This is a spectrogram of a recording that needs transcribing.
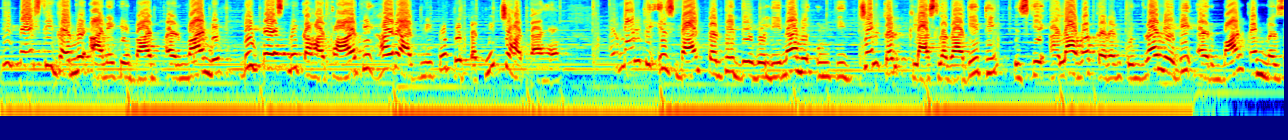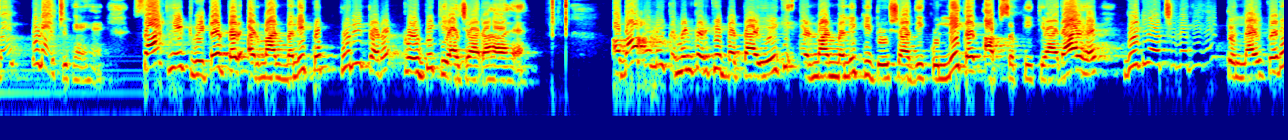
बिग बॉस के घर में आने के बाद अरमान ने बिग बॉस में कहा था कि हर आदमी को पत्नी चाहता है। अरमान की इस बात पर भी देवोलीना ने उनकी जमकर क्लास लगा दी थी। इसके अलावा करण कुंद्रा ने भी अरमान का मज़ाक उड़ा चुके हैं। साथ ही ट्विटर पर अरमान मलिक को पूरी तरह ट्रोल भी किया जा रहा है। अब आप हमें कमेंट करके बताइए कि अरमान मलिक की दो शादी को लेकर आप सबकी क्या राय है। वीडियो अच्छी लगी है तो लाइक करें,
